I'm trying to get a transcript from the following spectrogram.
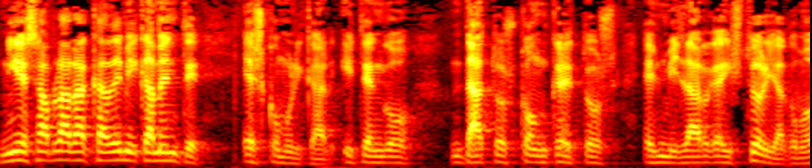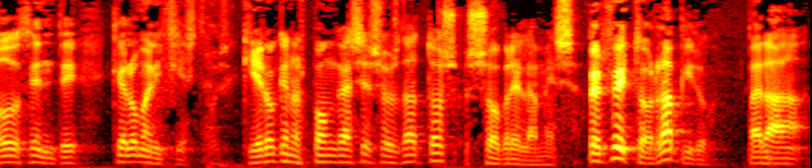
ni es hablar académicamente, es comunicar. Y tengo datos concretos en mi larga historia como docente que lo manifiestan. Pues quiero que nos pongas esos datos sobre la mesa. Perfecto, rápido, para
